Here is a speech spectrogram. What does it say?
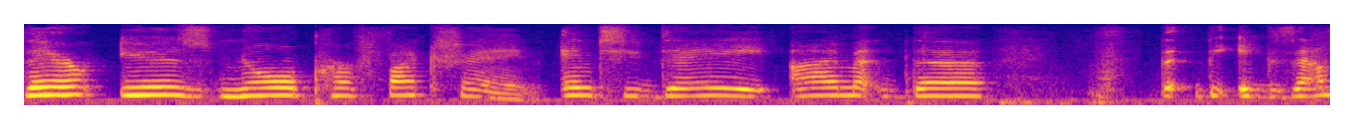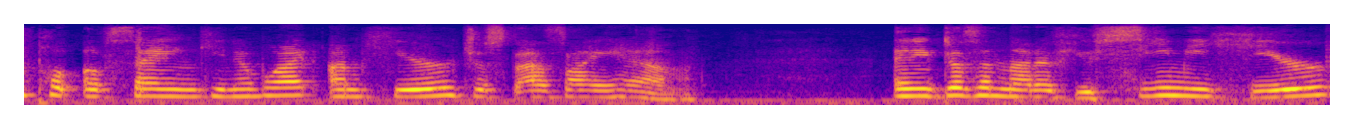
There is no perfection. And today I'm the, the the example of saying, you know what? I'm here just as I am. And it doesn't matter if you see me here,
